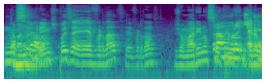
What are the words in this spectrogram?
não Estava sabemos, pois é, é verdade, é verdade. João Mário não de Era bom.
